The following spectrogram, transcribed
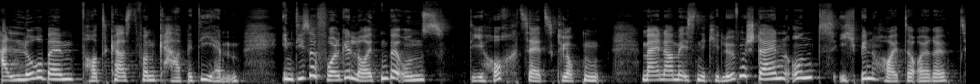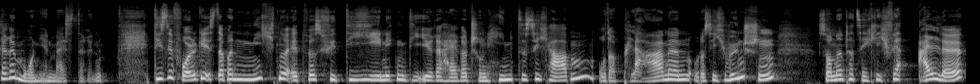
Hallo beim Podcast von Diem. In dieser Folge läuten bei uns die Hochzeitsglocken. Mein Name ist Niki Löwenstein und ich bin heute eure Zeremonienmeisterin. Diese Folge ist aber nicht nur etwas für diejenigen, die ihre Heirat schon hinter sich haben oder planen oder sich wünschen, sondern tatsächlich für alle,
